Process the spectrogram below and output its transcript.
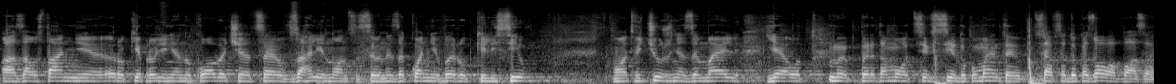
А за останні роки правління Януковича це взагалі нонсенс. Незаконні вирубки лісів. От відчуження земель є. От ми передамо ці всі документи. Ця вся доказова база.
